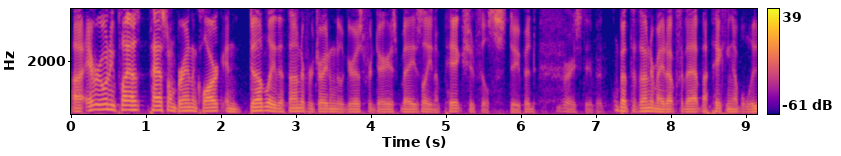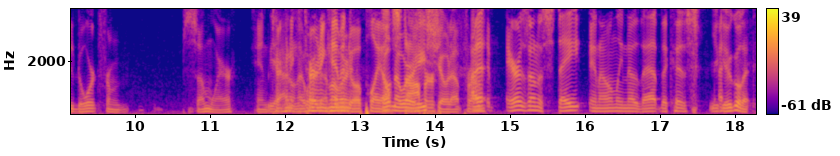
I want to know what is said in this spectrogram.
Uh, everyone who pla- passed on Brandon Clarke and doubly the Thunder for trading to the Grizz for Darius Bazley and a pick should feel stupid. Very stupid. But the Thunder made up for that by picking up Lu Dort from somewhere and Yeah, I turning, where- turning him into a playoff don't know where he showed up from. I- Arizona State, and I only know that because You googled it.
